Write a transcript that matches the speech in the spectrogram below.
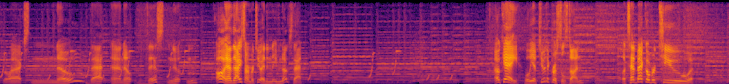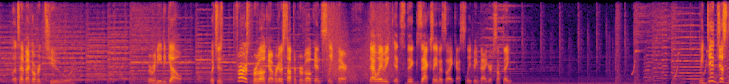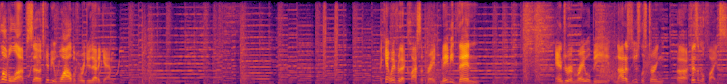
relax. No. That. Uh, no. This. No. Mm. Oh, I have the ice armor too. I didn't even notice that. Okay. Well, we have two of the crystals done. Let's head back over to... Let's head back over to... Where we need to go. Which is first Pravoka. We're going to stop at Pravoka and sleep there. That way we it's the exact same as like a sleeping bag or something. We did just level up, so it's going to be a while before we do that again. I can't wait for that class upgrade. Maybe then Andrew and Ray will be not as useless during uh, physical fights.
